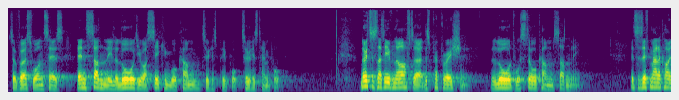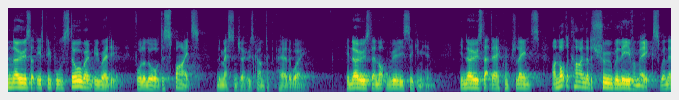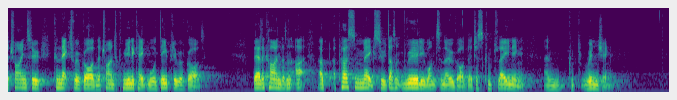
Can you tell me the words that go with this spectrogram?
So verse 1 says, Then suddenly the Lord you are seeking will come to his people, to his temple. Notice that even after this preparation, the Lord will still come suddenly. It's as if Malachi knows that these people still won't be ready for the Lord, despite the messenger who's come to prepare the way. He knows they're not really seeking him. He knows that their complaints are not the kind that a true believer makes when they're trying to connect with God and they're trying to communicate more deeply with God. They're the kind that an, a, a, person makes who doesn't really want to know God. They're just complaining and whinging.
